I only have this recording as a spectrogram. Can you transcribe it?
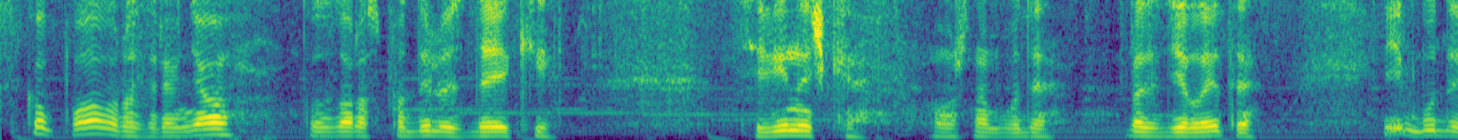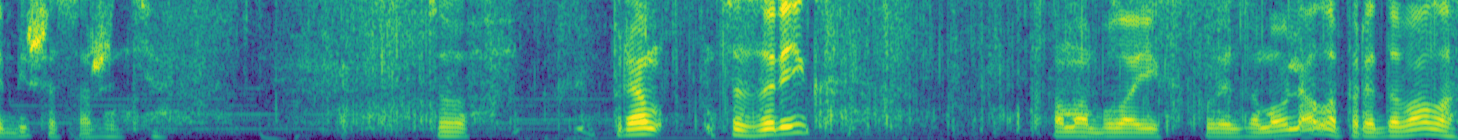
Скопав, розрівняв, то зараз подивлюсь деякі ці віночки можна буде розділити і буде більше саджанців. То прям це за рік. Мама була їх коли замовляла, передавала.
